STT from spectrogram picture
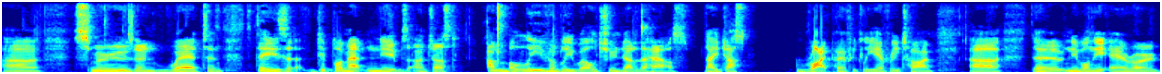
uh, smooth and wet, and these Diplomat nibs are just unbelievably well tuned out of the house. They just write perfectly every time. Uh, the nib on the Aero,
